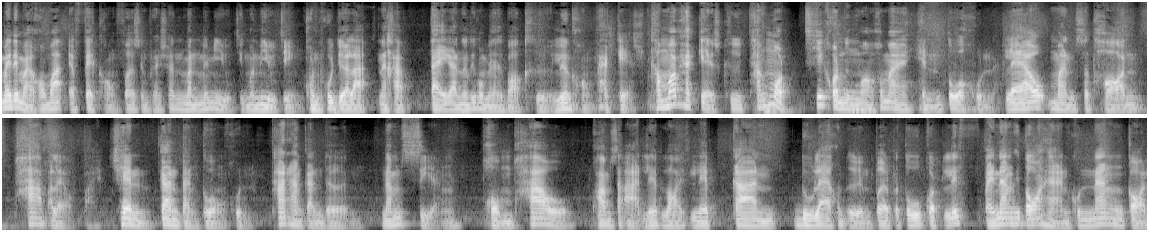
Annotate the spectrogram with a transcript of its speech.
ไม่ได้หมายความว่าเอฟเฟกของ first impression มันไม่มีอยู่จริงมันมีอยู่จริง คนพูดเยอะละนะครับแต่อีกอันหนึ่งที่ผมอยากจะบอกคือเรื่องของแพ็กเกจคำว่าแพ็กเกจคือทั้งหมดที่คนหนึ่งมองเข้ามาเห็นตัวคุณ แล้วมันสะท้อนภาพอะไรออกไป เช่น การแต่งตัวของคุณท่าทางการเดิน น้ำเสียง ผมเผ้าความสะอาดเรียบร้อย เล็บการดูแลคนอื่น เปิดประตูกดลิฟต์ไปนั่งที่โต๊ะอาหาร คุณนั่งก่อน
